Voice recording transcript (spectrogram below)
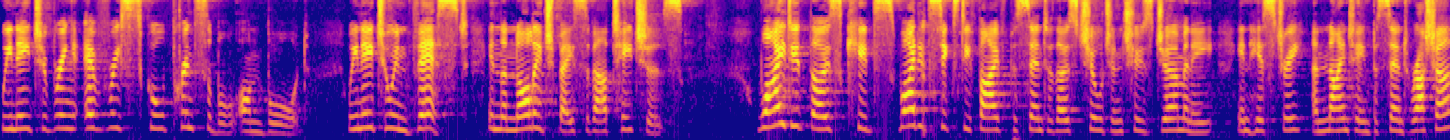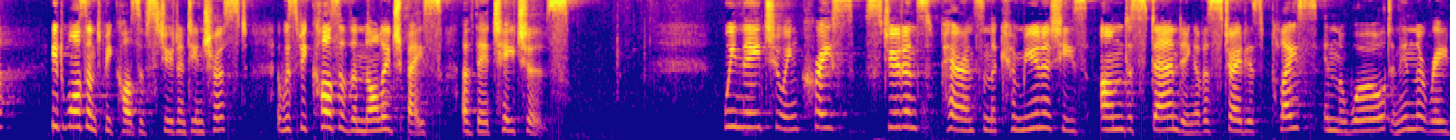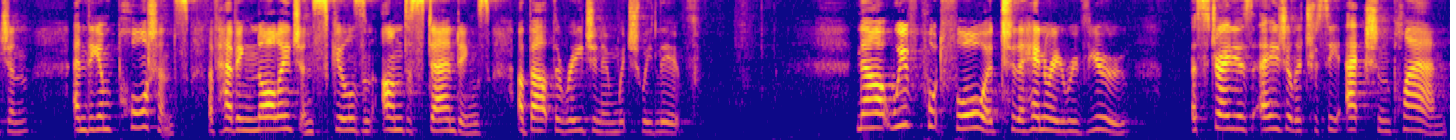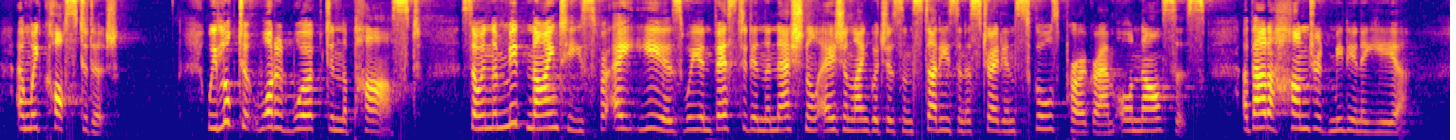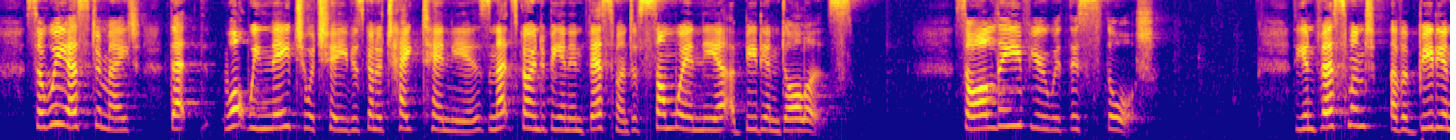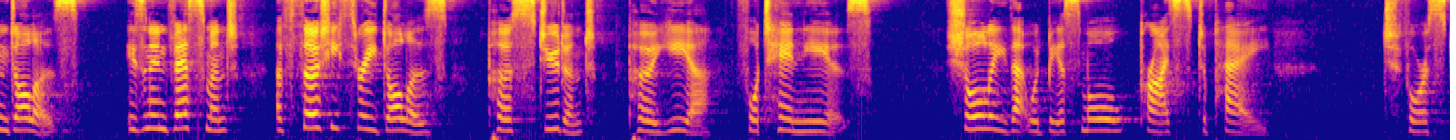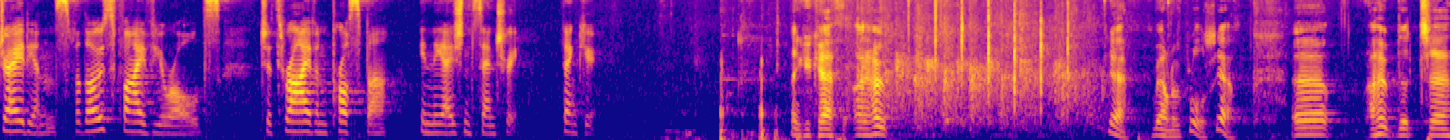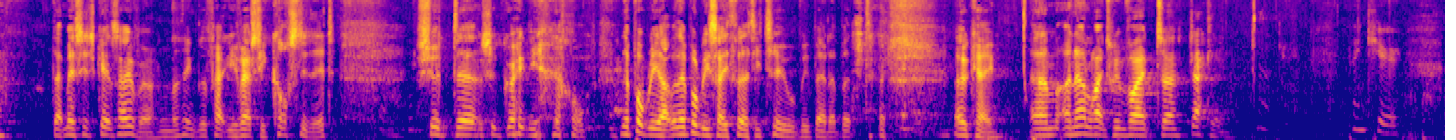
We need to bring every school principal on board. We need to invest in the knowledge base of our teachers. Why did those kids, why did 65% of those children choose Germany in history and 19% Russia? It wasn't because of student interest, it was because of the knowledge base of their teachers. We need to increase students, parents, and the community's understanding of Australia's place in the world and in the region and the importance of having knowledge and skills and understandings about the region in which we live. Now, we've put forward to the Henry Review Australia's Asia Literacy Action Plan, and we costed it. We looked at what had worked in the past. So, in the mid 90s, for eight years, we invested in the National Asian Languages and Studies in Australian Schools program, or NALSAS, about 100 million a year. So we estimate that what we need to achieve is going to take 10 years, and that's going to be an investment of somewhere near a billion dollars. So I'll leave you with this thought. The investment of a billion dollars is an investment of $33 per student per year for 10 years. Surely that would be a small price to pay for Australians, for those five year olds, to thrive and prosper in the Asian century. Thank you. Thank you, Kath. I hope. Yeah, round of applause, yeah. Uh, I hope that uh, that message gets over, and I think the fact you've actually costed it should, uh, should greatly help. They'll probably, uh, they'll probably say 32 would be better, but okay. Um, I'd now like to invite uh, Jacqueline. Thank you.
